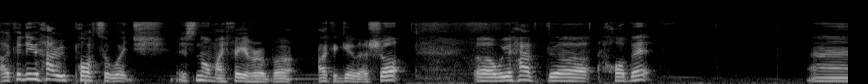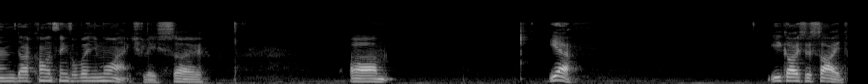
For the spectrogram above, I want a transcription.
I could do Harry Potter, which is not my favourite, but I could give it a shot. Uh, we have the Hobbit, and I can't think of any more actually. So, um, yeah, you guys decide.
